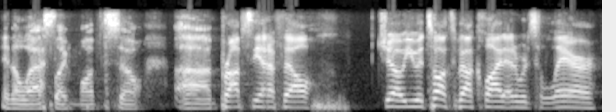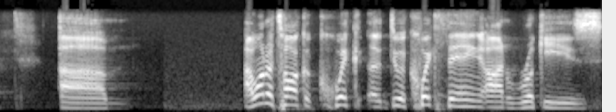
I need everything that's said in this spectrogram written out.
in the last like month. So, um, props to the NFL. Joe, you had talked about Clyde Edwards-Hilaire. Um, I want to talk a quick, uh, do a quick thing on rookies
